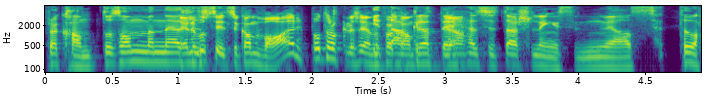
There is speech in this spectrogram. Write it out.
fra kant og sånn, men jeg Eller hvor sinnssyk han var på å tråkle seg gjennom fra kant. akkurat det. Ja. Jeg syns det er så lenge siden vi har sett det, da.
